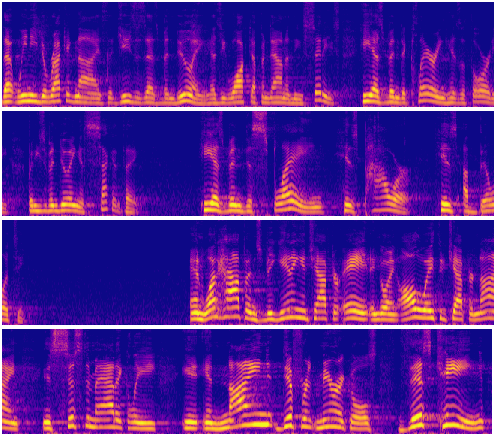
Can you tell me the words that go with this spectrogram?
that we need to recognize that Jesus has been doing as he walked up and down in these cities. He has been declaring his authority, but he's been doing a second thing. He has been displaying his power his ability. And what happens beginning in chapter 8 and going all the way through chapter 9 is systematically in, in, nine different miracles, this king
